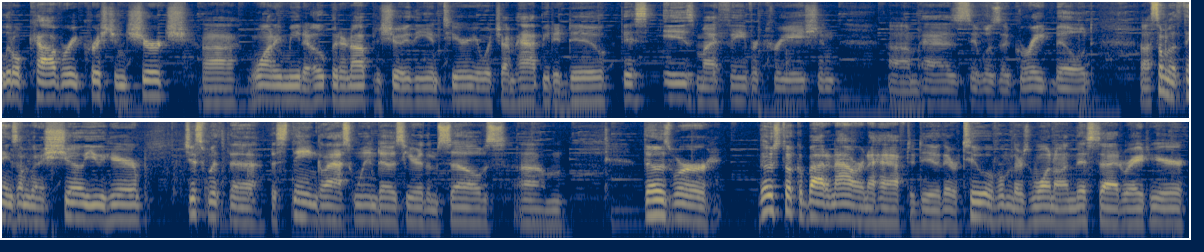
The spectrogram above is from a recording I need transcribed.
Little Calvary Christian Church, uh, wanting me to open it up and show you the interior, which I'm happy to do. This is my favorite creation um, as it was a great build. Uh, some of the things I'm going to show you here, just with the, the stained glass windows here themselves, um, those were those took about an hour and a half to do. There were two of them. There's one on this side right here,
